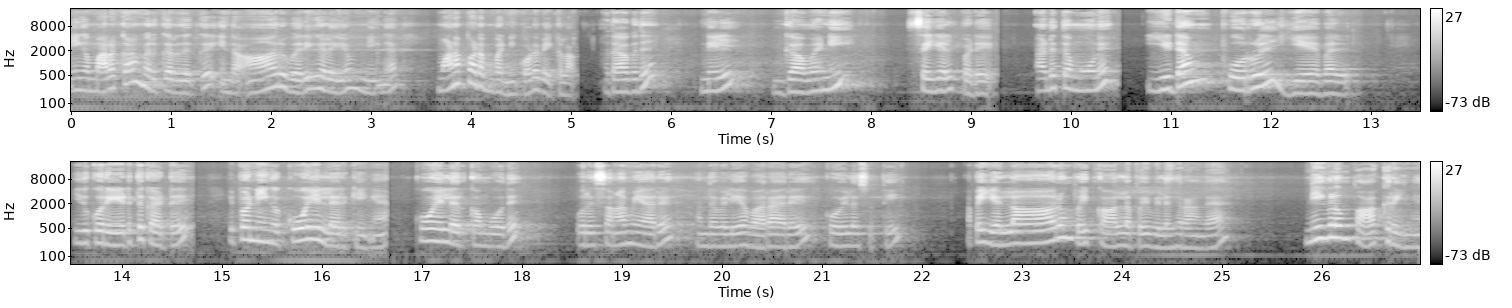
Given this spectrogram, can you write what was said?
நீங்கள் மறக்காமல் இருக்கிறதுக்கு இந்த ஆறு வரிகளையும் நீங்கள் மனப்பாடம் பண்ணி கூட வைக்கலாம். அதாவது நெல் கவனி செயல்படு. அடுத்த மூணு இடம் பொருள் ஏவல். இதுக்கு ஒரு எடுத்துக்காட்டு. இப்போ நீங்கள் கோயிலில் இருக்கீங்க. கோயிலில் இருக்கும்போது ஒரு சாமியார் அந்த வழியாக வராரு கோயிலை சுற்றி அப்போ எல்லாரும் போய் காலில் போய் விழுகிறாங்க. நீங்களும் பார்க்குறீங்க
